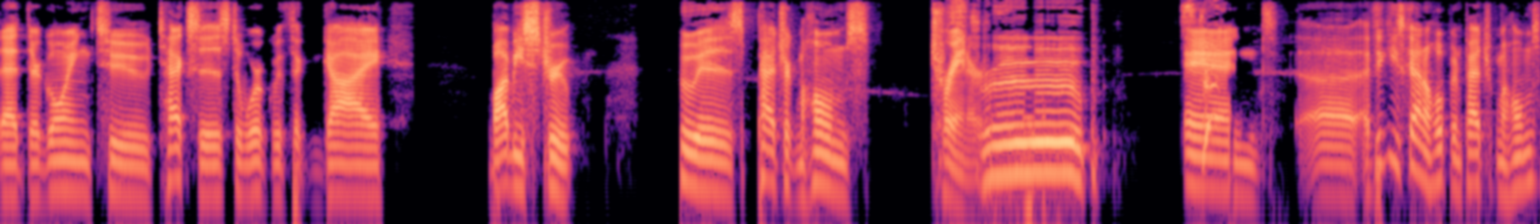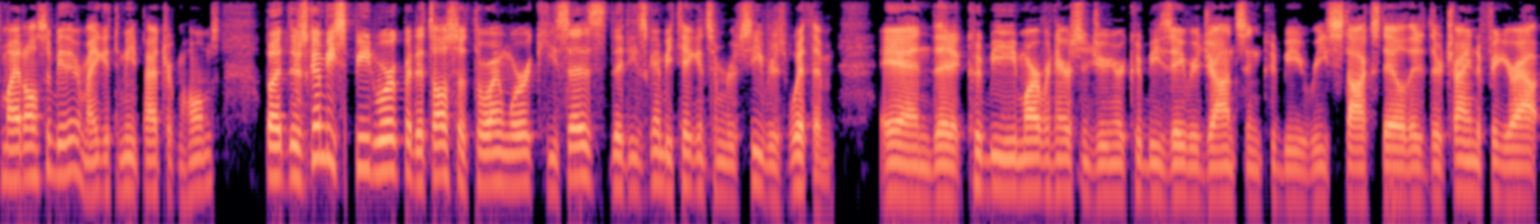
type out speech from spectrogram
that they're going to Texas to work with a guy, Bobby Stroupe, who is Patrick Mahomes' trainer. Stroupe and uh, I think he's kind of hoping Patrick Mahomes might also be there. Might get to meet Patrick Mahomes. But there's going to be speed work, but it's also throwing work. He says that he's going to be taking some receivers with him, and that it could be Marvin Harrison Jr., could be Xavier Johnson, could be Reis Stocksdale. They're, they're trying to figure out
